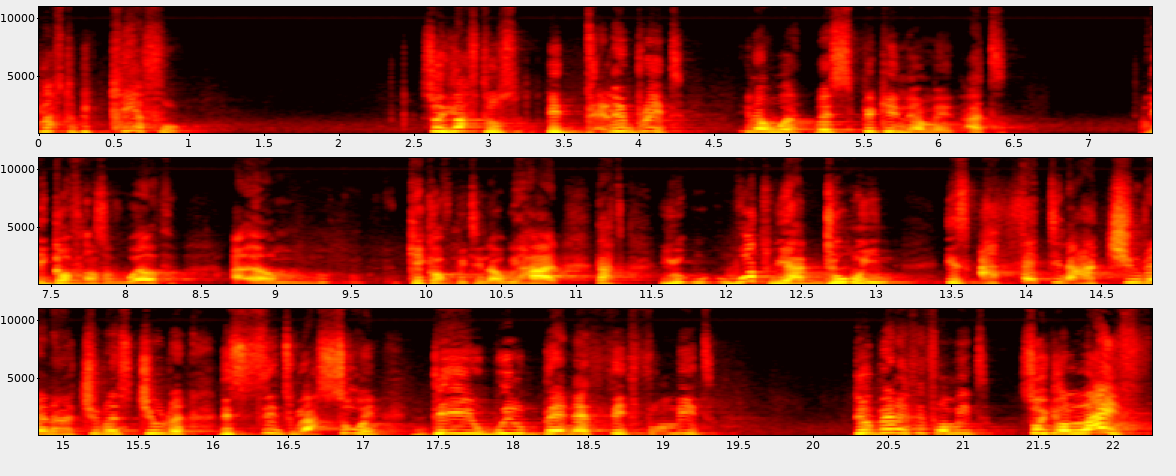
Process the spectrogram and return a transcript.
You have to be careful. So you have to be deliberate. You know, we're, we're speaking I mean, at the Governors of Wealth um, kickoff meeting that we had, that you, what we are doing is affecting our children, our children's children. The seeds we are sowing, they will benefit from it. They'll benefit from it. So your life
